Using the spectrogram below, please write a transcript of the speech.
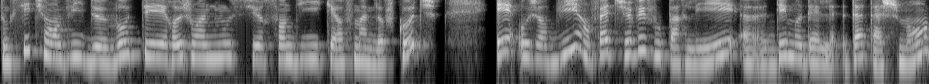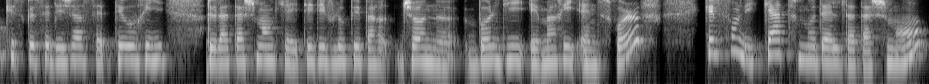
Donc, si tu as envie de voter, rejoins-nous sur Sandy Kaufman Love Coach. Et aujourd'hui, en fait, je vais vous parler euh, des modèles d'attachement. Qu'est-ce que c'est déjà cette théorie de l'attachement qui a été développée par John Boldy et Mary Ainsworth Quels sont les quatre modèles d'attachement?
